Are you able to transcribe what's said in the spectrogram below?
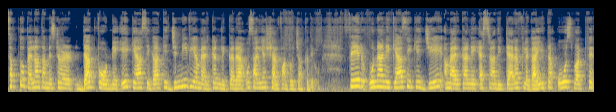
ਸਭ ਤੋਂ ਪਹਿਲਾਂ ਤਾਂ ਮਿਸਟਰ ਡਗ ਫੋਰਡ ਨੇ ਇਹ ਕਿਹਾ ਸੀਗਾ ਕਿ ਜਿੰਨੀ ਵੀ ਅਮਰੀਕਨ ਲਿਕਰ ਹੈ, ਉਹ ਸਾਰੀਆਂ ਸ਼ੈਲਫਾਂ ਤੋਂ ਚੱਕ ਦਿਓ। ਫਿਰ ਉਹਨਾਂ ਨੇ ਕਿਹਾ ਸੀ ਕਿ ਜੇ ਅਮਰੀਕਾ ਨੇ ਇਸ ਤਰ੍ਹਾਂ ਦੀ ਟੈਰਫ ਲਗਾਈ, ਤਾਂ ਉਸ ਵਕਤ ਫਿਰ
